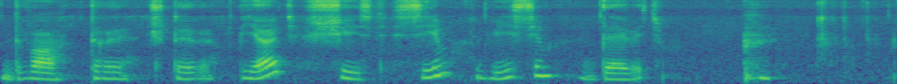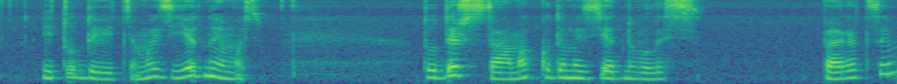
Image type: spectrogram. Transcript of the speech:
2, 3, 4, 5, 6, 7, 8, 9. І тут дивіться, ми з'єднуємось туди ж саме, куди ми з'єднувались перед цим,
